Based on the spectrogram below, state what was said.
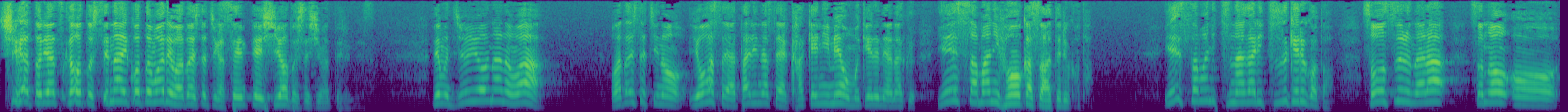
主が取り扱おうとしてないことまで私たちが選定しようとしてしまっているんです。でも重要なのは私たちの弱さや足りなさや賭けに目を向けるのではなくイエス様にフォーカスを当てること。イエス様につながり続けること。そうするならその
